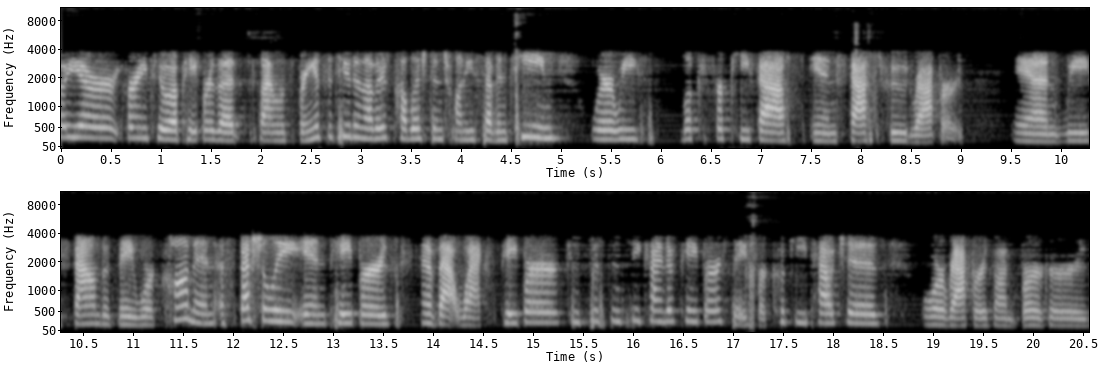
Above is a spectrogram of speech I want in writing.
So you're referring to a paper that Silent Spring Institute and others published in 2017 where we looked for PFAS in fast food wrappers. And we found that they were common, especially in papers, kind of that wax paper consistency kind of paper, say for cookie pouches or wrappers on burgers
